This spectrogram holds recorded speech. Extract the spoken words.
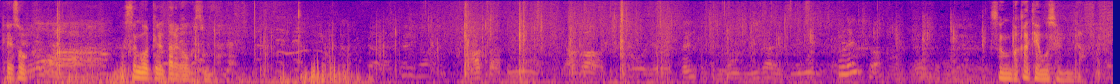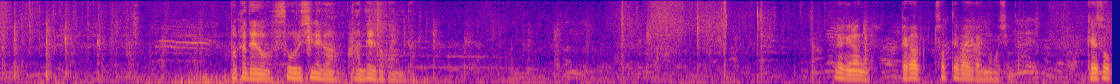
계속 성곽길을 따라가고 있습니다. 성 바깥의 모습입니다. 바깥에도 서울 시내가 다 내려다 보입니다. 여기는 백악 촛대바위가 있는 곳입니다. 계속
